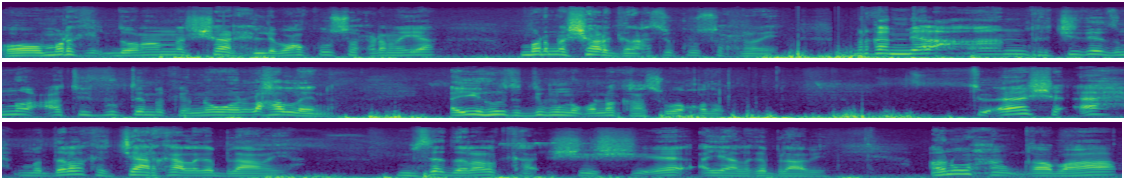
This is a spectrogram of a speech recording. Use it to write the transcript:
Oo markay doonaana shaar xildhibaan kuusoo xidhanaya marna shaar ganacsi kuusoo xidhanaya. Marka meel aan rajadeedu noocaas ay fogtay markaynu waan la hadlayna ayay horta dib u noqono kaasi waa qodob. Su'aasha ah ma dalalka jaarkaa laga bilaabaya mise dalalka shisheeye ayaa laga bilaabaya anu waxaan qabaa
